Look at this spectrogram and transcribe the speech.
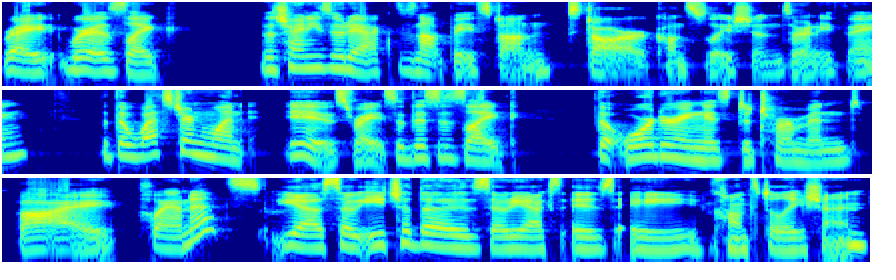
right? Whereas, like, the Chinese zodiac is not based on star constellations or anything, but the Western one is, right? So, this is like the ordering is determined by planets. yeah. So each of the zodiacs is a constellation.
